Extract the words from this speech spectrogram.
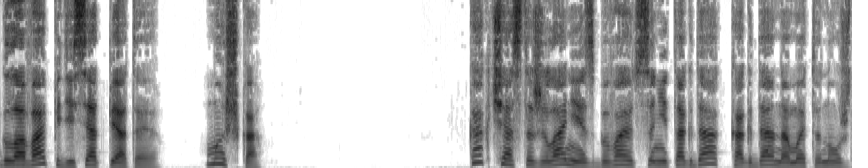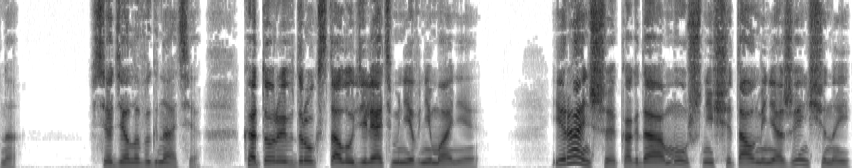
Глава 55. Мышка. Как часто желания сбываются не тогда, когда нам это нужно? Все дело в Игнате, который вдруг стал уделять мне внимание. И раньше, когда муж не считал меня женщиной,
